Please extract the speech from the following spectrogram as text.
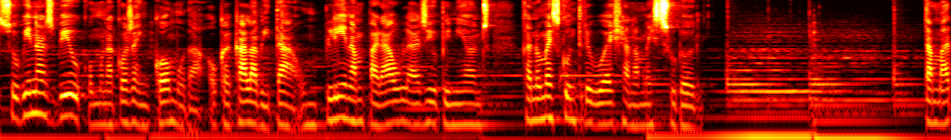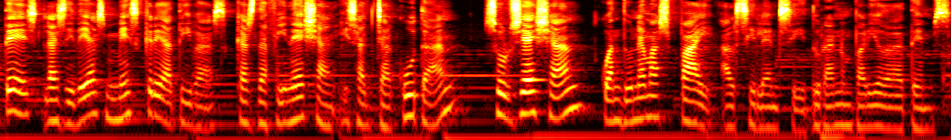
sovint es viu com una cosa incòmoda o que cal evitar, omplint amb paraules i opinions que només contribueixen a més soroll. Tanmateix, les idees més creatives que es defineixen i s'executen sorgeixen quan donem espai al silenci durant un període de temps.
